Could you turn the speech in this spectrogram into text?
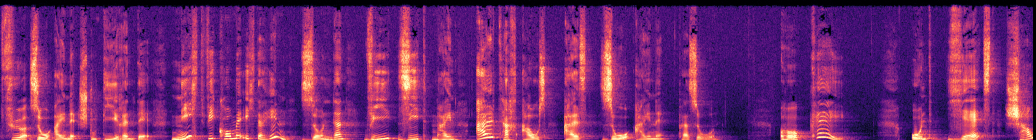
für so eine Studierende. Nicht, wie komme ich dahin, sondern wie sieht mein Alltag aus als so eine Person. Okay. Und jetzt schau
